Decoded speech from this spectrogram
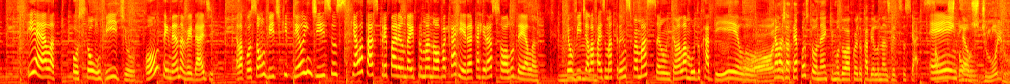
E ela postou um vídeo ontem, né, na verdade. Ela postou um vídeo que deu indícios que ela tá se preparando aí para uma nova carreira, a carreira solo dela. Que o vídeo ela faz uma transformação, então ela muda o cabelo. Olha, Ela já até postou, né? Que mudou a cor do cabelo nas redes sociais. É, alguns então. tons de loiro.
